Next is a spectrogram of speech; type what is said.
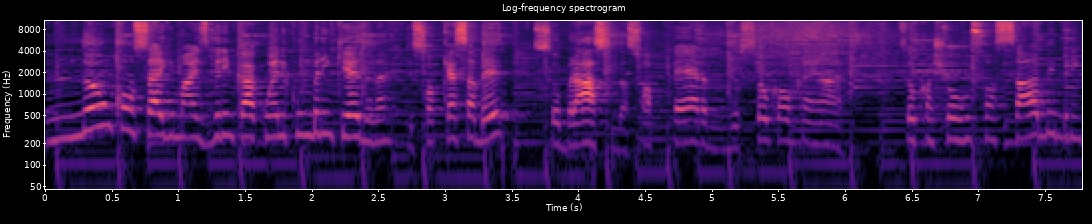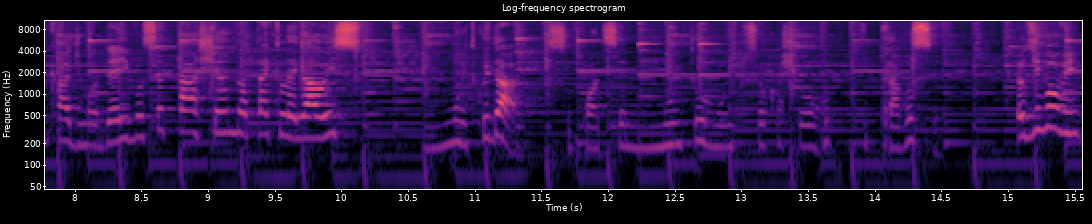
não consegue mais brincar com ele com um brinquedo, né? Ele só quer saber do seu braço, da sua perna, do seu calcanhar. Seu cachorro só sabe brincar de morder e você tá achando até que legal isso? Muito cuidado, isso pode ser muito ruim para o seu cachorro e para você. Eu desenvolvi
